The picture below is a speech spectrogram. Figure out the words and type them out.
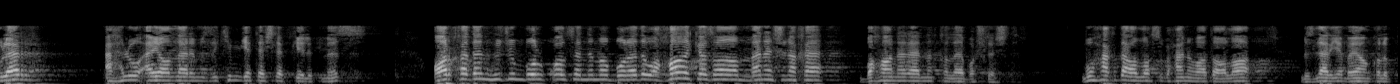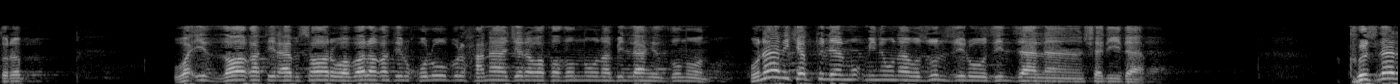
ular ahlu ayollarimizni kimga tashlab kelibmiz orqadan hujum bo'lib qolsa nima bo'ladi va hokazo mana shunaqa bahonalarni qila boshlashdi bu haqda alloh subhanava taolo bizlarga bayon qilib turib وإذ ضاغت الأبصار وبلغت القلوب الحناجر وتظنون بالله الظنون هنالك ابتلي المؤمنون وزلزلوا زلزالا شديدا ko'zlar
